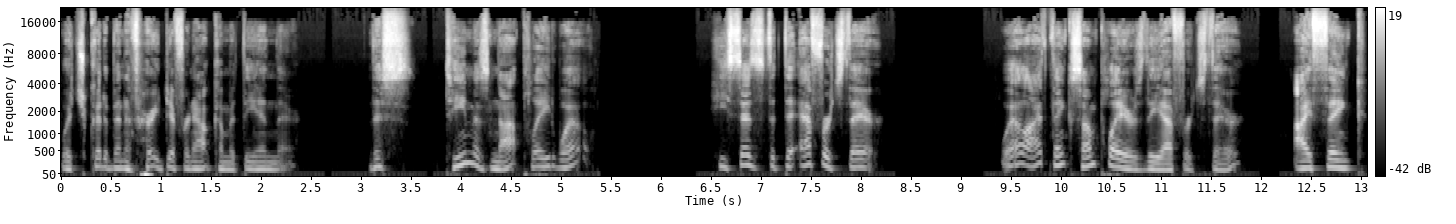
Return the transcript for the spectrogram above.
which could have been a very different outcome at the end there, this team has not played well. He says that the effort's there. Well, I think some players the effort's there. I think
